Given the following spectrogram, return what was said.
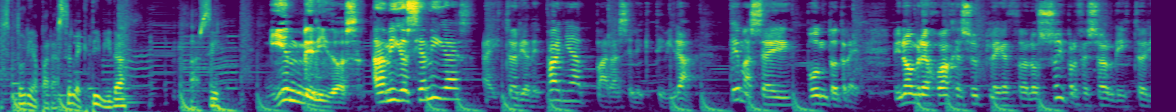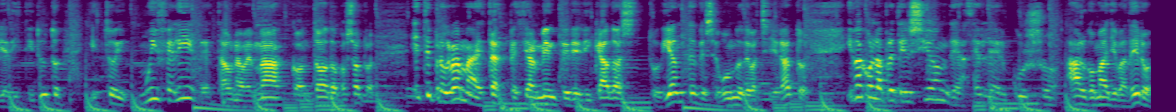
historia para selectividad, así. Bienvenidos, amigos y amigas, a Historia de España para selectividad, tema 6.3. Mi nombre es Juan Jesús Pleguezolo, soy profesor de Historia de Instituto y estoy muy feliz de estar una vez más con todos vosotros. Este programa está especialmente dedicado a estudiantes de segundo de bachillerato y va con la pretensión de hacerle el curso algo más llevadero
